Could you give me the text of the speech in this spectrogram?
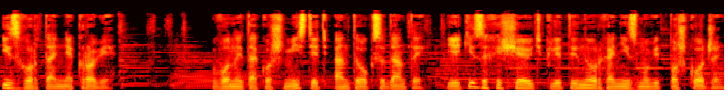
і згортання крові. Вони також містять антиоксиданти, які захищають клітини організму від пошкоджень.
